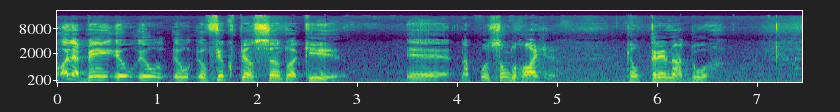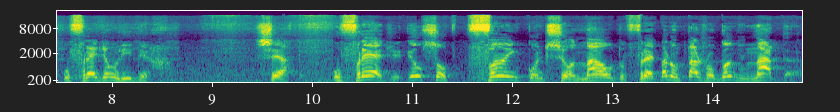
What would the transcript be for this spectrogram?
Olha bem, eu, eu, eu, eu fico pensando aqui é, na posição do Roger, que é o treinador. O Fred é um líder, certo? O Fred, eu sou fã incondicional do Fred, mas não está jogando nada.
